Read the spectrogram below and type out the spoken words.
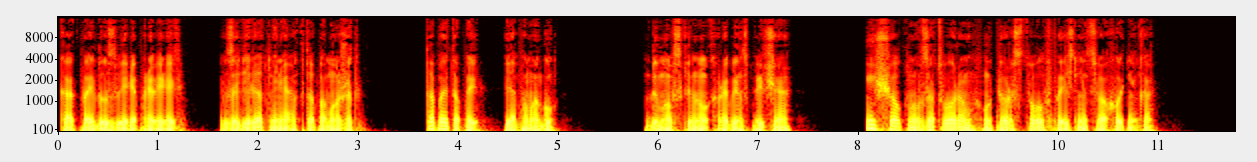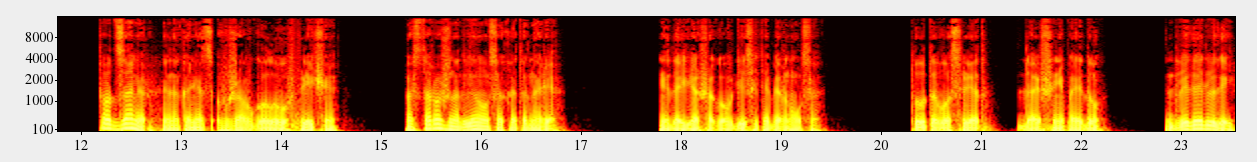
Как пойду зверя проверять? Задерет меня, кто поможет?» «Топай-топай, я помогу». Дымов скинул карабин с плеча и, щелкнув затвором, упер ствол в поясницу охотника. Тот замер и, наконец, вжав голову в плечи, осторожно двинулся к этой норе. Не дойдя шагов десять, обернулся. «Тут его след, дальше не пойду. Двигай, двигай».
